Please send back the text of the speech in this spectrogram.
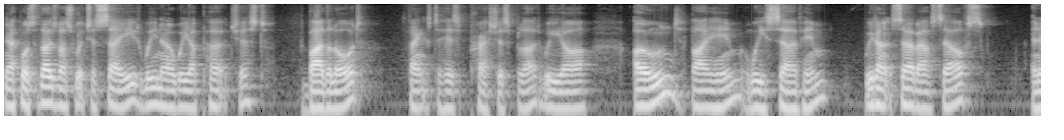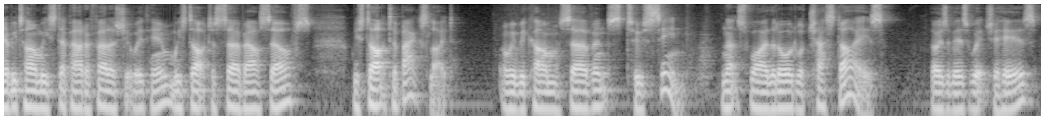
Now, of course, for those of us which are saved, we know we are purchased by the Lord, thanks to his precious blood. We are owned by him, we serve him. We don't serve ourselves, and every time we step out of fellowship with him, we start to serve ourselves, we start to backslide, and we become servants to sin. And that's why the Lord will chastise those of his which are his.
